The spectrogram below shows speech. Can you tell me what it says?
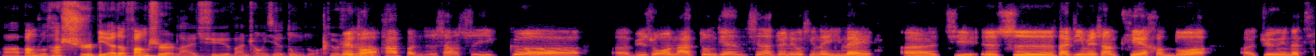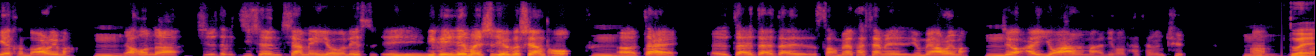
呃帮助它识别的方式来去完成一些动作，就是没错，它本质上是一个呃，比如说我拿中间现在最流行的一类，呃，其呃是在地面上贴很多呃均匀的贴很多二维码，嗯，然后呢，其实这个机器人下面有类似呃，你可以认为是有个摄像头，嗯。呃，在呃在在在扫描它下面有没有二维码，嗯。只有二有二维码的地方它才能去。嗯对，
